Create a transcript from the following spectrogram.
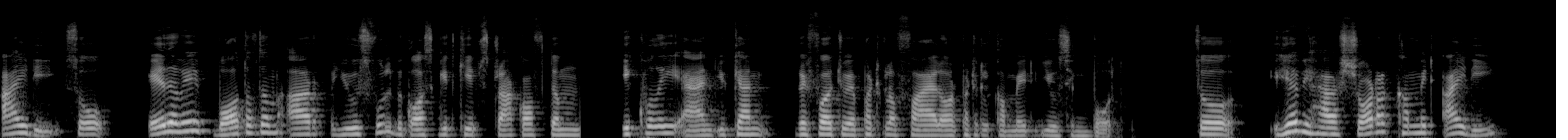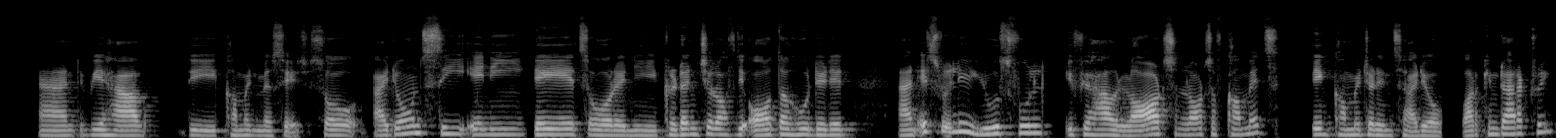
ID. So either way, both of them are useful because Git keeps track of them equally and you can refer to a particular file or particular commit using both. So here we have a shorter commit ID and we have the commit message. So I don't see any dates or any credential of the author who did it. And it's really useful if you have lots and lots of commits being committed inside your working directory.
